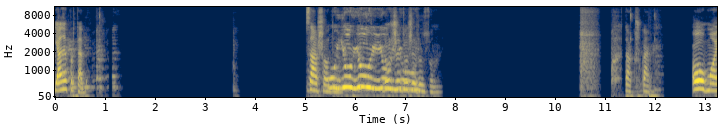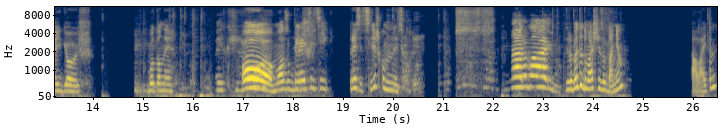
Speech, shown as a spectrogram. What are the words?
я не про тебе. Саша один. Ой-ой-ой. Дуже дуже розумний. Так, шукаємо. О май гаш. Ботани. О, мозок більший. 30 30, слишком низько. Нормально. Зробити домашнє завдання. Давайте.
